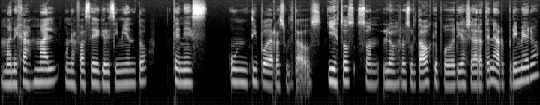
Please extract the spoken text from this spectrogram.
manejas mal una fase de crecimiento, tenés un tipo de resultados. Y estos son los resultados que podrías llegar a tener. Primero,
